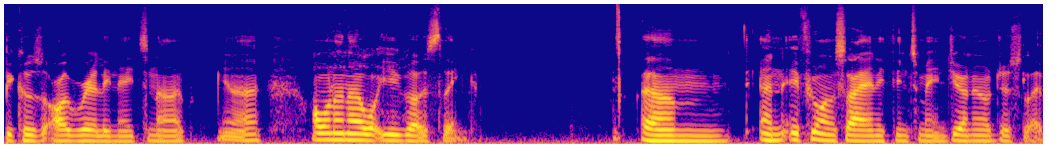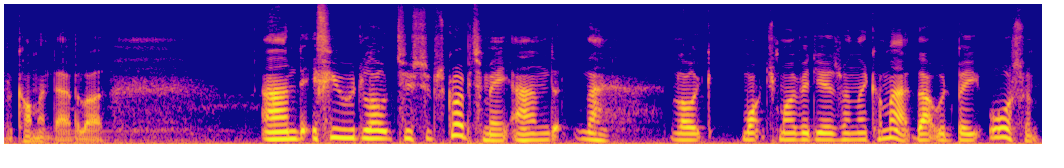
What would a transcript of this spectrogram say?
because I really need to know. You know, I want to know what you guys think. Um, and if you want to say anything to me in general, just leave a comment down below. And if you would like to subscribe to me and like watch my videos when they come out, that would be awesome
